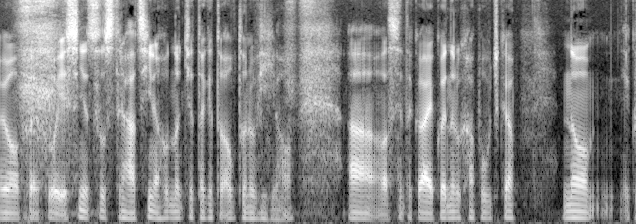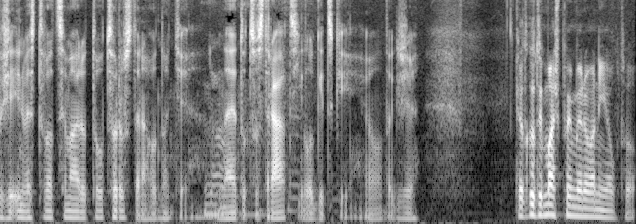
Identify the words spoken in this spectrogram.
Jo? To jako, jestli něco ztrácí na hodnotě, tak je to auto nový. Jo? A vlastně taková jako jednoduchá poučka, no, jakože investovat se má do toho, co roste na hodnotě, no. ne to, co ztrácí logicky. Jo? Takže... Katko, ty máš pojmenovaný auto.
